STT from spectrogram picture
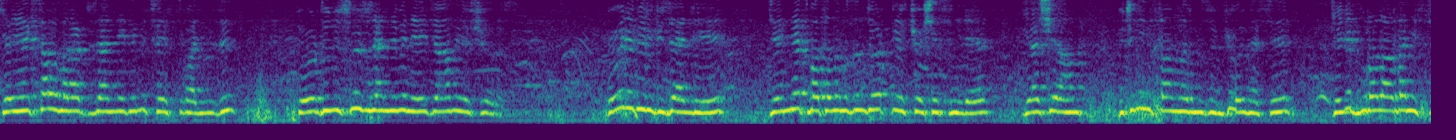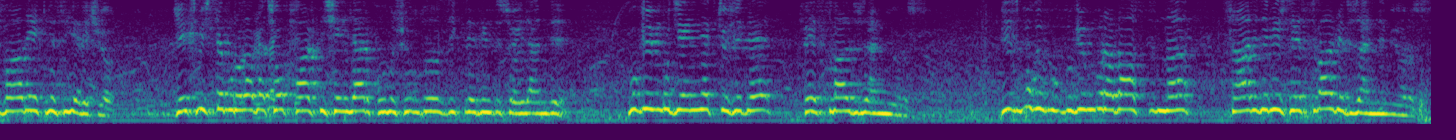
Geleneksel olarak düzenlediğimiz festivalimizin dördüncüsünü düzenlemenin heyecanı yaşıyoruz. Böyle bir güzelliği cennet vatanımızın dört bir köşesinde yaşayan bütün insanlarımızın görmesi, gelip buralardan istifade etmesi gerekiyor. Geçmişte buralarda çok farklı şeyler konuşuldu, zikredildi, söylendi. Bugün bu cennet köşede festival düzenliyoruz. Biz bugün, bugün burada aslında sadece bir festival de düzenlemiyoruz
